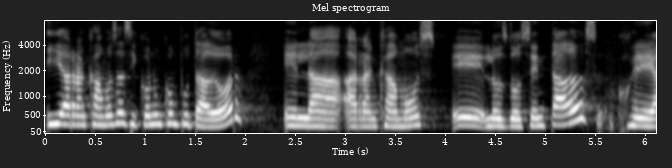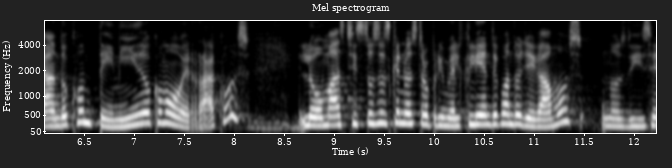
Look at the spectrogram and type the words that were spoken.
y arrancamos así con un computador en la arrancamos eh, los dos sentados creando contenido como berracos. Lo más chistoso es que nuestro primer cliente cuando llegamos nos dice,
